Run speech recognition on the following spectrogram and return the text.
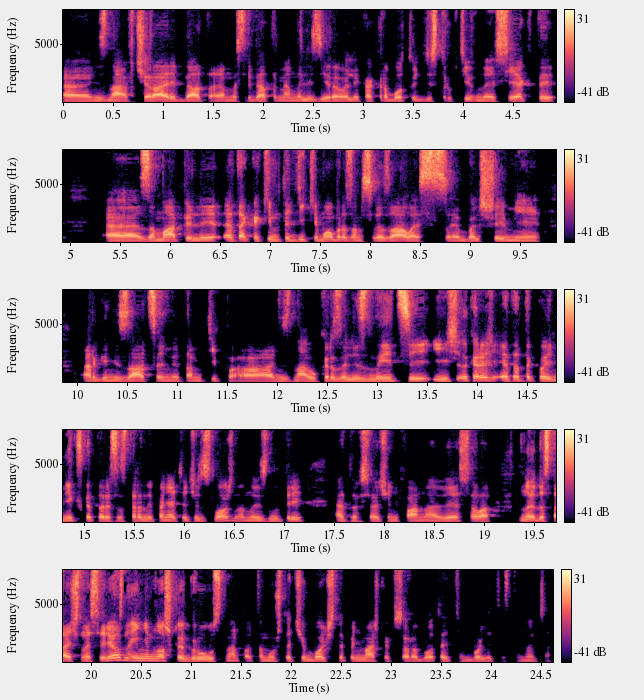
не знаю, вчера ребята, мы с ребятами анализировали, как работают деструктивные секты, э, замапили. Это каким-то диким образом связалось с большими организациями, там, типа, не знаю, Укрзалезницы и еще. Ну, короче, это такой микс, который со стороны понять очень сложно, но изнутри это все очень фано, весело, но и достаточно серьезно и немножко грустно, потому что чем больше ты понимаешь, как все работает, тем более тебе становится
